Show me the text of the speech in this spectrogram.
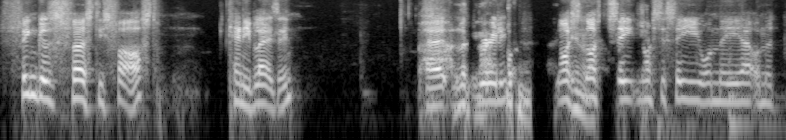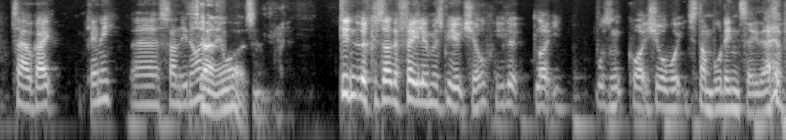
fingers first is fast. Kenny Blair's in. Uh, look really that. Nice, nice to see. Nice to see you on the uh, on the tailgate, Kenny. Uh, Sunday night. Certainly was. Didn't look as though the feeling was mutual. You looked like you wasn't quite sure what you stumbled into there.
